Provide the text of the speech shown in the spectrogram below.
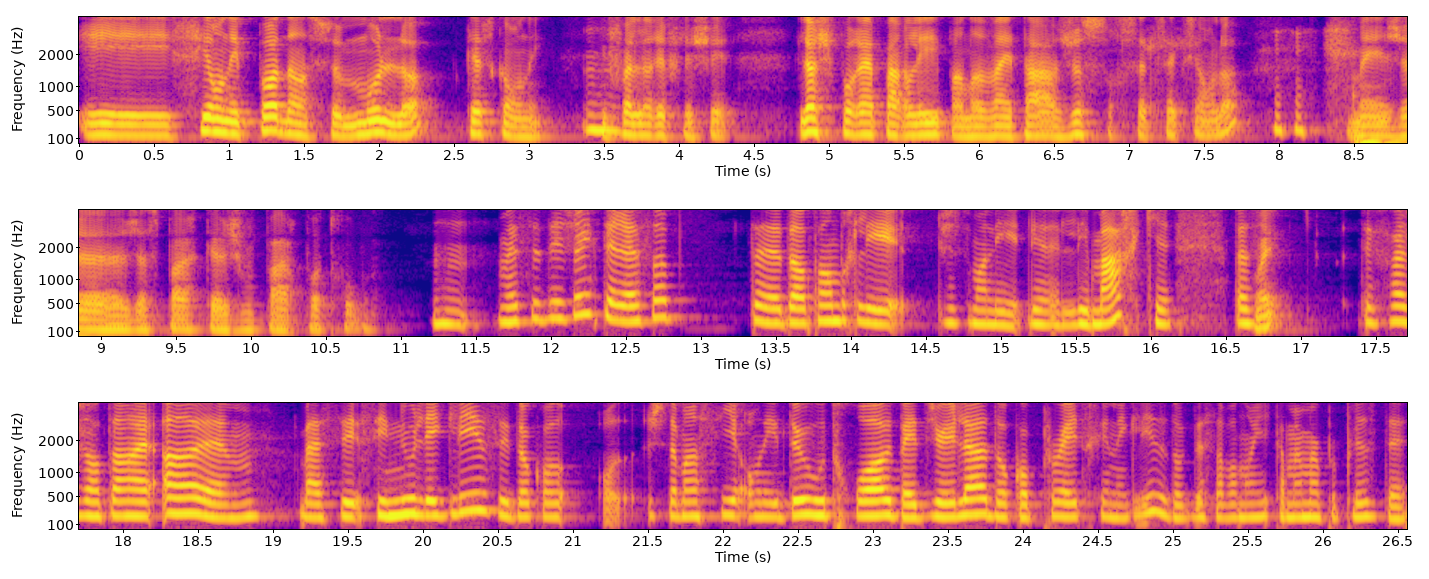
Et si on n'est pas dans ce moule-là, qu'est-ce qu'on est? Il mm-hmm. faut le réfléchir. Là, je pourrais parler pendant 20 heures juste sur cette section-là, mais j'espère que je vous perds pas trop. Mm-hmm. Mais c'est déjà intéressant d'entendre les, justement les, les, marques, parce que des fois, j'entends « Ah, euh, ben c'est nous l'Église, et donc, justement, si on est deux ou trois, ben Dieu est là, donc on peut être une Église, donc de savoir, non, il y a quand même un peu plus de,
